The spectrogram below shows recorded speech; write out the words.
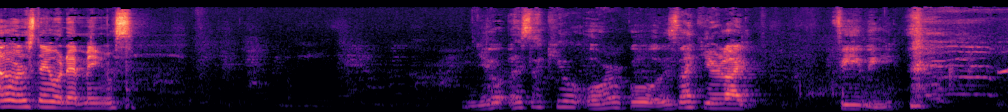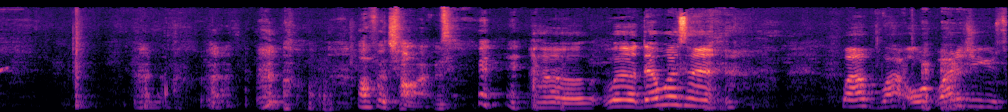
I don't understand what that means. You, it's like your oracle. It's like you're like Phoebe. Off of Charmed. Oh well, that wasn't. Why why or, why did you use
